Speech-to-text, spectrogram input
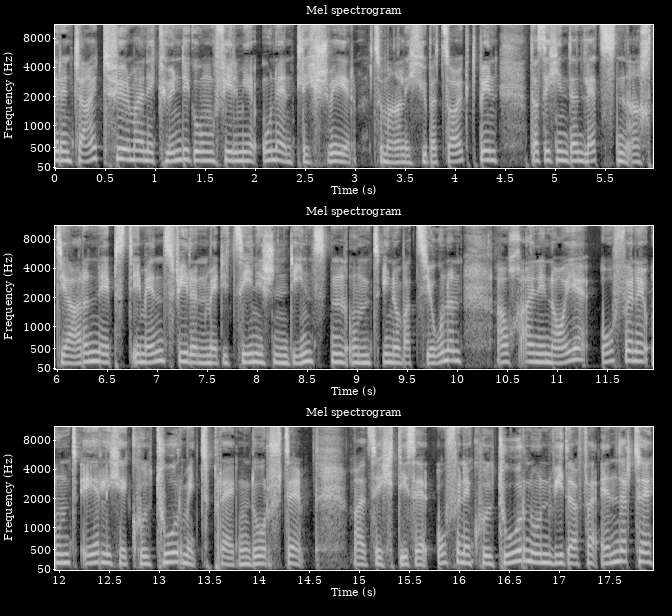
der Entscheid für meine Kündigung fiel mir unendlich schwer, zumal ich überzeugt bin, dass ich in den letzten acht Jahren nebst immens vielen medizinischen Diensten und Innovationen auch eine neue, offene und ehrliche Kultur mitprägen durfte. Weil sich diese offene Kultur nun wieder veränderte,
